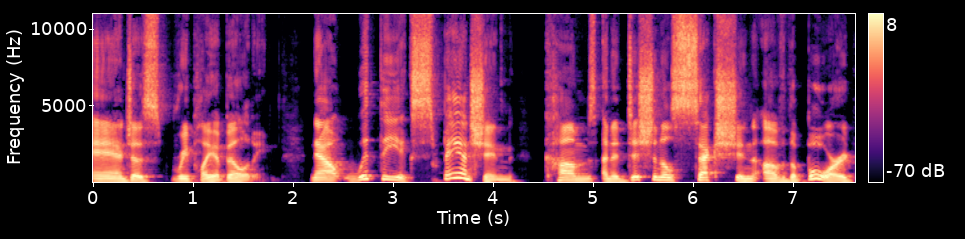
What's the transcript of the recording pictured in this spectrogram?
and just replayability. Now with the expansion comes an additional section of the board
